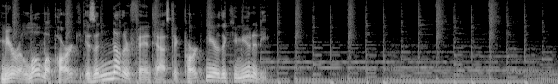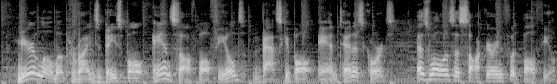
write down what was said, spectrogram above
Mira Loma Park is another fantastic park near the community. Mira Loma provides baseball and softball fields, basketball and tennis courts, as well as a soccer and football field.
